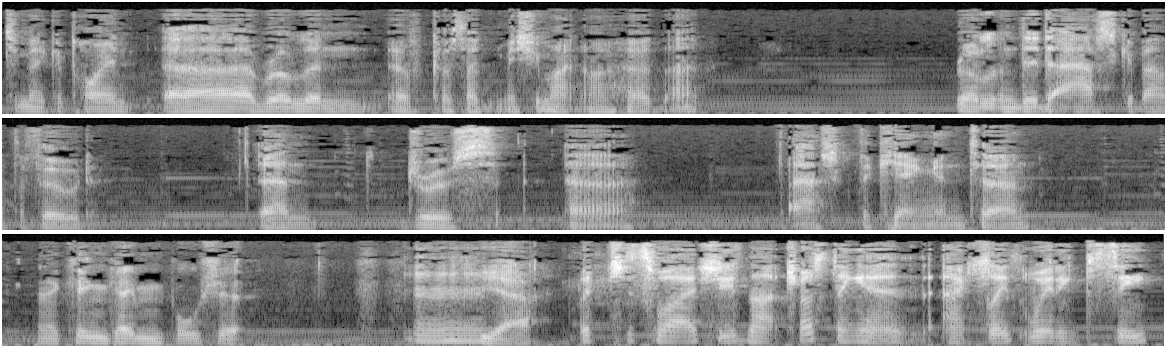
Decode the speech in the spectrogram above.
to make a point, uh, Roland, of course, I, she might not have heard that. Roland did ask about the food, and Druce uh, asked the king in turn. And the king gave him bullshit. Yeah, Which is why she's not trusting it and actually is waiting to see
